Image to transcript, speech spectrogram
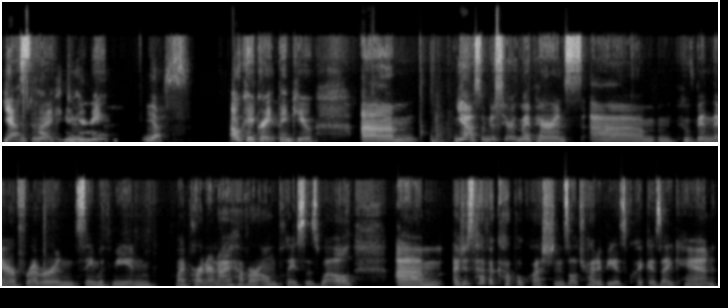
Yes, hi, can you hear me? yes. Okay, great, thank you. Um, yeah, so I'm just here with my parents, um, who've been there forever, and same with me, and my partner and I have our own place as well. Um, I just have a couple questions. I'll try to be as quick as I can.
